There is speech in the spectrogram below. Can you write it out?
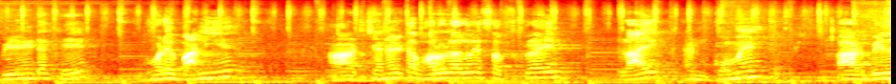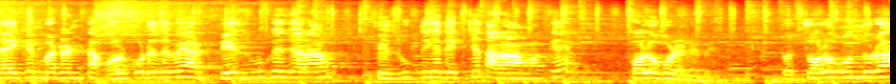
বিরিয়ানিটা খেয়ে, ঘরে বানিয়ে। আর চ্যানেলটা ভালো লাগলে সাবস্ক্রাইব লাইক অ্যান্ড কমেন্ট আর বেল আইকন বাটনটা অল করে দেবে। আর ফেসবুকে যারা ফেসবুক থেকে দেখছে, তারা আমাকে ফলো করে নেবে। তো চলো বন্ধুরা,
